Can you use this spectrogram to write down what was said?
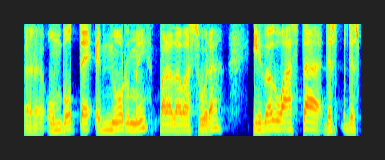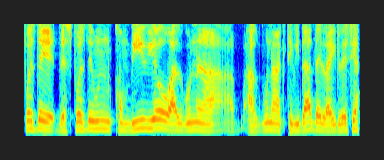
eh, un bote enorme para la basura y luego hasta des- después, de, después de un convivio o alguna, alguna actividad de la iglesia,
